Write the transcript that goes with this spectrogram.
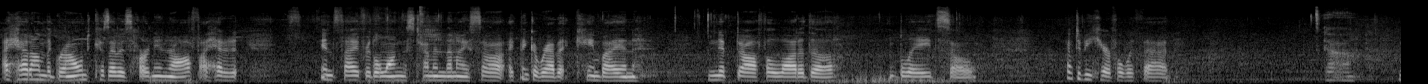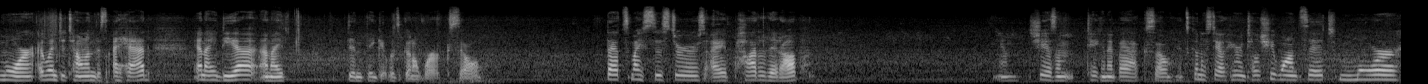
I had on the ground because I was hardening it off. I had it inside for the longest time, and then I saw, I think a rabbit came by and nipped off a lot of the blades, so I have to be careful with that. Uh, more. I went to town on this. I had an idea, and I didn't think it was going to work, so that's my sister's. I potted it up and she hasn't taken it back so it's going to stay out here until she wants it. More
